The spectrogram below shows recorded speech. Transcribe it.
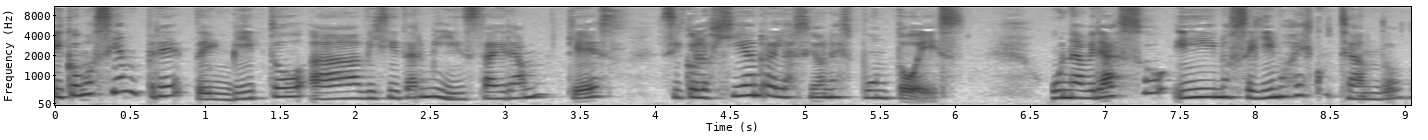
y como siempre te invito a visitar mi Instagram que es psicologiaenrelaciones.es. Un abrazo y nos seguimos escuchando.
